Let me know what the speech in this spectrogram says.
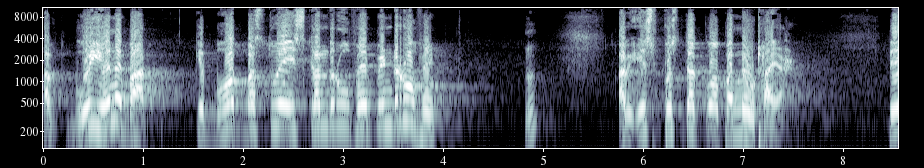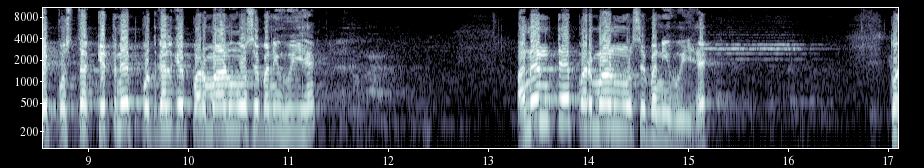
अब वही है ना बात कि बहुत वस्तुएँ स्कंद रूप है, पिंड रूप है। हम्म? अब इस पुस्तक को अपन ने उठाया ते पुस्तक कितने पुद्गल के परमाणुओं से बनी हुई है? अनंत परमाणुओं से बनी हुई है। तो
